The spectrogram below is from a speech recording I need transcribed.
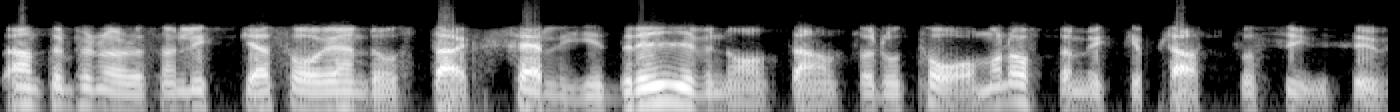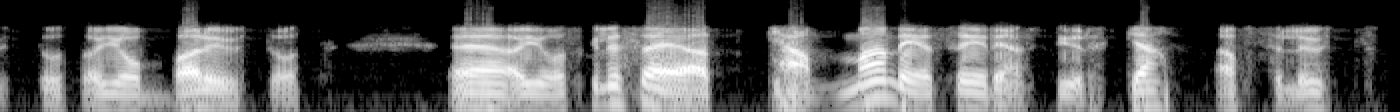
entreprenörer som lyckas har ju ändå starkt säljdriv någonstans och då tar man ofta mycket plats och syns utåt och jobbar utåt. Eh, jag skulle säga att kan man det så är det en styrka, absolut.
